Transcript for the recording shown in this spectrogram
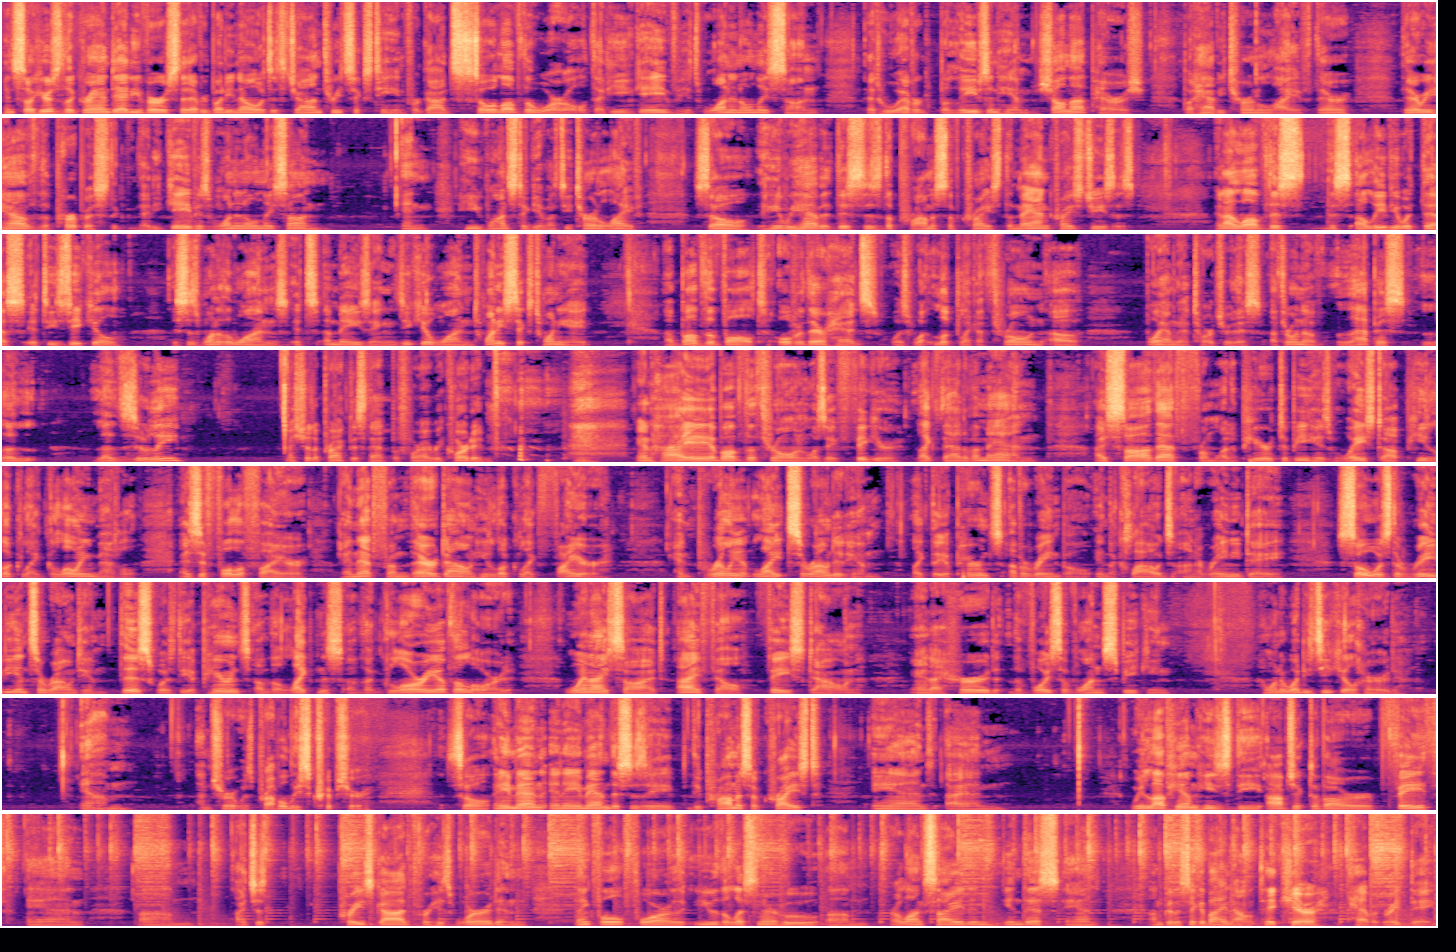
And so here's the granddaddy verse that everybody knows. It's John 3:16. For God so loved the world that he gave his one and only son that whoever believes in him shall not perish but have eternal life. There there we have the purpose that he gave his one and only son and he wants to give us eternal life. So here we have it. This is the promise of christ the man christ jesus. And i love this this i'll leave you with this. It's ezekiel this is one of the ones. It's amazing. Ezekiel 1 26 28 above the vault over their heads was what looked like a throne of boy i'm going to torture this a throne of lapis lazuli. I should have practiced that before I recorded. and high above the throne was a figure like that of a man. I saw that from what appeared to be his waist up, he looked like glowing metal, as if full of fire, and that from there down he looked like fire, and brilliant light surrounded him, like the appearance of a rainbow in the clouds on a rainy day so was the radiance around him. This was the appearance of the likeness of the glory of the Lord. When I saw it, I fell face down, and I heard the voice of one speaking. I wonder what Ezekiel heard. Um, I'm sure it was probably scripture. So, amen and amen. This is a the promise of Christ, and I'm we love him. He's the object of our faith. And um, I just praise God for his word and thankful for you, the listener, who um, are alongside in, in this. And I'm going to say goodbye now. Take care. Have a great day.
